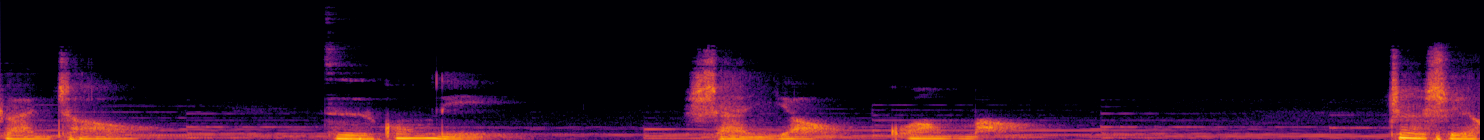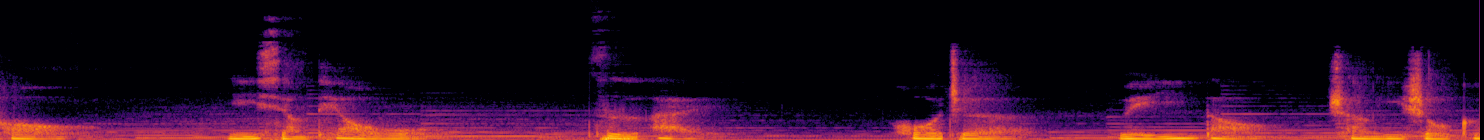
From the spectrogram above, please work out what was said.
卵巢、子宫里闪耀光芒。这时候，你想跳舞、自爱，或者为阴道唱一首歌、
